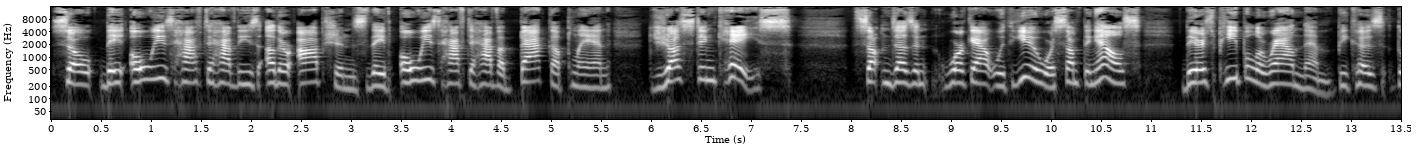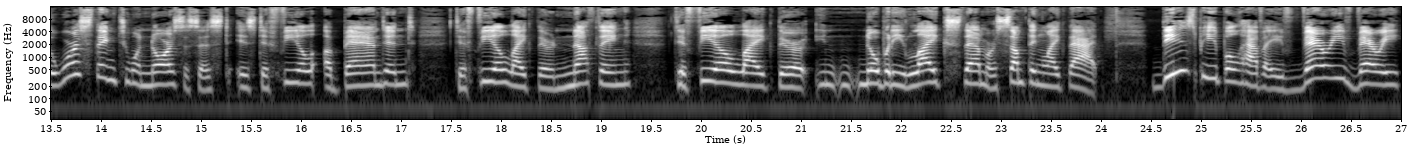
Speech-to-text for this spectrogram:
So they always have to have these other options. They've always have to have a backup plan just in case something doesn't work out with you or something else. There's people around them because the worst thing to a narcissist is to feel abandoned, to feel like they're nothing, to feel like they're nobody likes them or something like that. These people have a very very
